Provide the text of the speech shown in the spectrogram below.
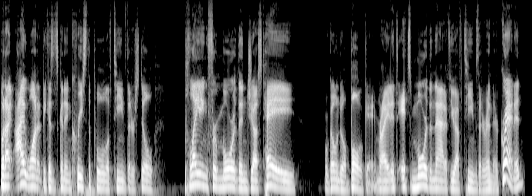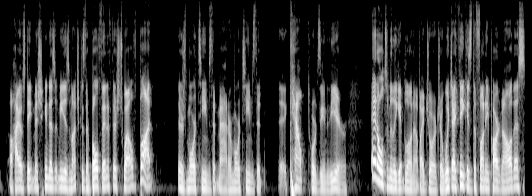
but I I want it because it's going to increase the pool of teams that are still playing for more than just hey, we're going to a bowl game, right? It's it's more than that if you have teams that are in there. Granted, Ohio State, Michigan doesn't mean as much because they're both in if there's twelve, but there's more teams that matter, more teams that uh, count towards the end of the year, and ultimately get blown out by Georgia, which I think is the funny part in all of this.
